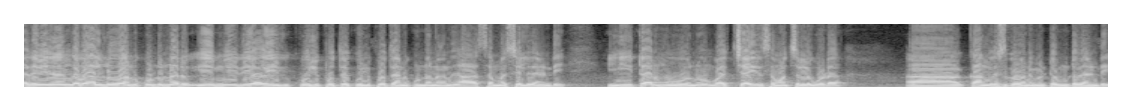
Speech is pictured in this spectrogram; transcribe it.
అదేవిధంగా వాళ్ళు అనుకుంటున్నారు ఏమి ఇది ఇది కూలిపోతే కూలిపోతే అనుకుంటున్నారు కానీ ఆ సమస్య లేదండి. ఈ టర్మ్ ఓను వచ్చే ఐదు సంవత్సరాలు కూడా కాంగ్రెస్ గవర్నమెంట్ ఉంటుందండి.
